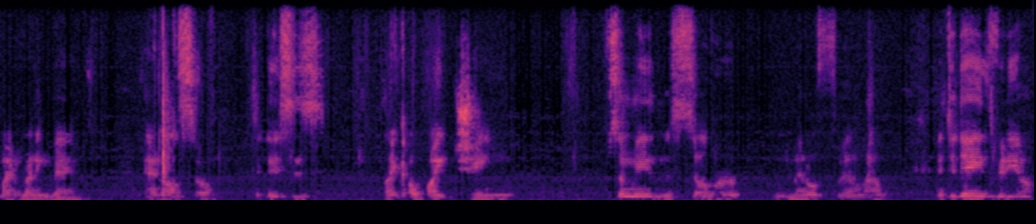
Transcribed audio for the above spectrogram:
my running band, and also this is like a white chain. For some reason the silver metal fell out. In today's video,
